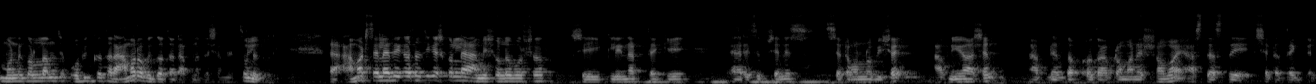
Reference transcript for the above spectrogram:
মনে করলাম যে অভিজ্ঞতার আমার অভিজ্ঞতাটা আপনাদের সামনে তুলে ধরি। আমার স্যালারির কথা জিজ্ঞেস করলে আমি ১৬ বছর সেই ক্লিনার থেকে রিসেপশনিস্ট সেটা অন্য বিষয়। আপনিও আসেন। আপনার দক্ষতা প্রমাণের সময় আস্তে, আস্তে সেটা দেখবেন।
